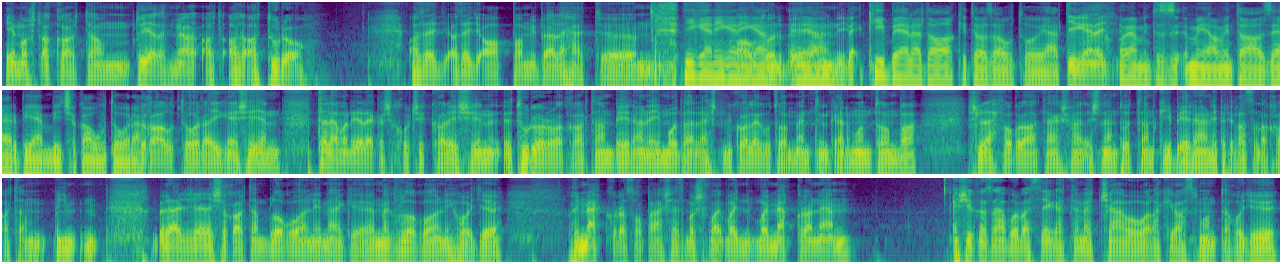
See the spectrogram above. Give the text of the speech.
Én most akartam, tudjátok mi a, a, a, a Turo? Az egy, az egy app, amiben lehet öm, Igen, igen, autót igen. bérelni. Kibérled alakító az autóját. Igen, egy Olyan, mint az, mi, mint az Airbnb, csak autóra. Csak autóra, igen, és ilyen tele van érdekes kocsikkal, és én Turóról akartam bérelni egy modellest, mikor legutóbb mentünk Edmontonba, és lefoglalták sajnos, és nem tudtam kibérelni, pedig azzal akartam, hogy le is akartam blogolni, meg, meg vlogolni, hogy, hogy mekkora szopás ez most, vagy, vagy, vagy mekkora nem. És igazából beszélgettem egy csávóval, aki azt mondta, hogy ő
